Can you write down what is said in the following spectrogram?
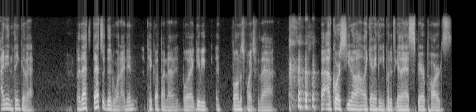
I didn't think of that. But that's that's a good one. I didn't pick up on that. Boy, I give you uh, bonus points for that. of course, you know, like anything you put it together it has spare parts,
